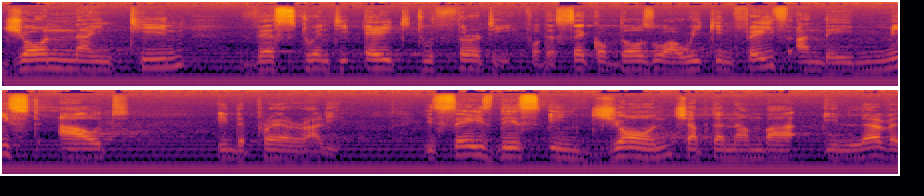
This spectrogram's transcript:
John 19, verse 28 to 30, for the sake of those who are weak in faith and they missed out in the prayer rally. It says this in John chapter number 11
